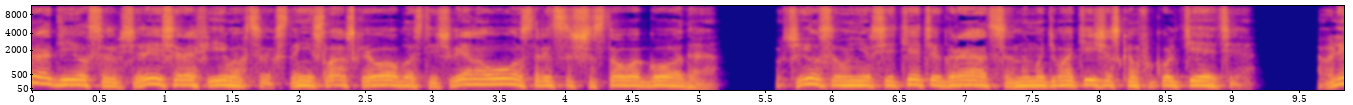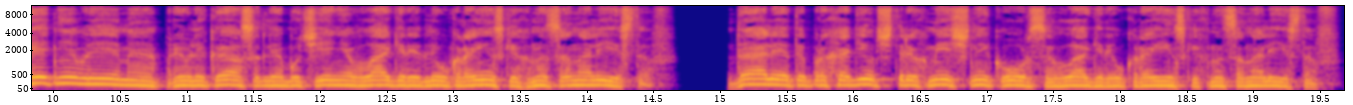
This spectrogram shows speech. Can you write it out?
родился в селе Серафимовцах, Станиславской области, член ОУН с 36 -го года. Учился в университете Граца на математическом факультете. В летнее время привлекался для обучения в лагере для украинских националистов. Далее ты проходил четырехмесячные курсы в лагере украинских националистов.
